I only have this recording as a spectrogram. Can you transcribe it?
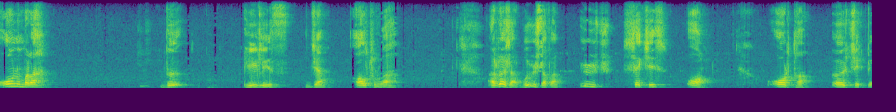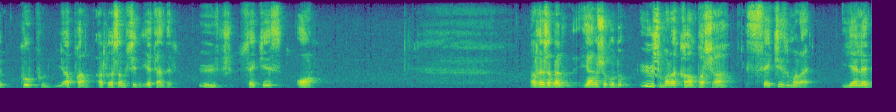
10 numara The Hillis Cem Altun'la Arkadaşlar bu üç defa 3, 8, 10 orta ölçekli kupon yapan arkadaşlarım için yeterlidir. 3, 8, 10 Arkadaşlar ben yanlış okudum. 3 numara Kampaşa, 8 numara Yele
